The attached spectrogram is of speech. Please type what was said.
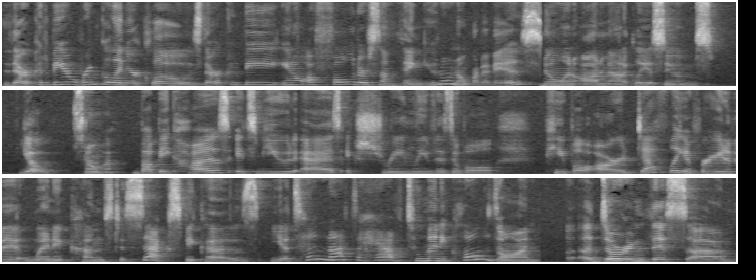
there could be a wrinkle in your clothes. There could be, you know, a fold or something. You don't know what it is. No one automatically assumes, yo, stoma. But because it's viewed as extremely visible, people are deathly afraid of it when it comes to sex because you tend not to have too many clothes on uh, during this um,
